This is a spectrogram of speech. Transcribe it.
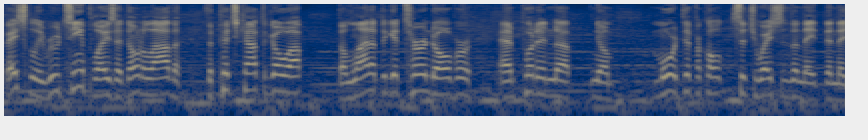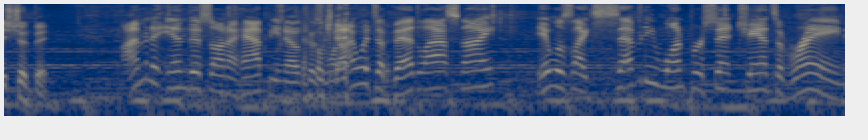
basically routine plays that don't allow the, the pitch count to go up, the lineup to get turned over, and put in uh, you know more difficult situations than they than they should be. I'm going to end this on a happy note because okay. when I went to bed last night, it was like 71% chance of rain.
